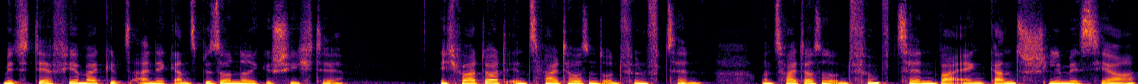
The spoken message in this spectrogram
Mit der Firma gibt es eine ganz besondere Geschichte. Ich war dort in 2015 und 2015 war ein ganz schlimmes Jahr,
